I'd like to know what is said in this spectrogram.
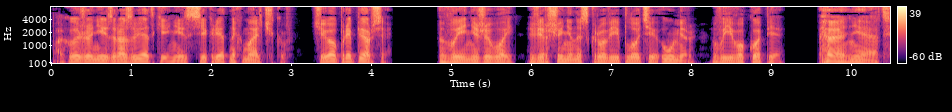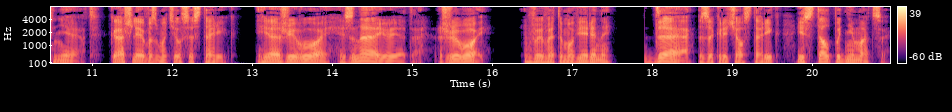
Похоже, не из разведки, не из секретных мальчиков. Чего приперся?» «Вы не живой. Вершинин из крови и плоти умер. Вы его копия». «Нет, нет», – кашляя возмутился старик. «Я живой, знаю это, живой». «Вы в этом уверены?» «Да!» – закричал старик и стал подниматься.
